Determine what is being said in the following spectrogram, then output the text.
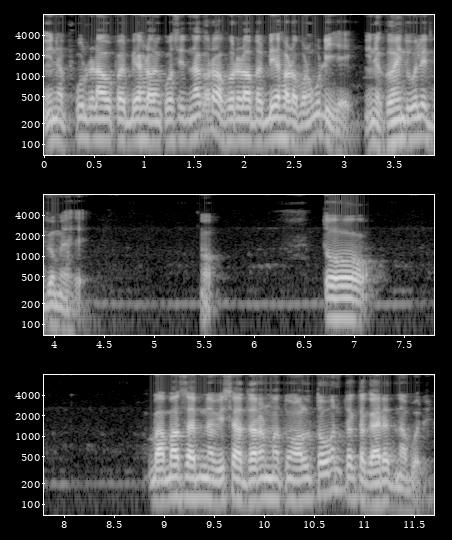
એને ફૂલડા ઉપર બેહાડવાની કોશિશ ના કરો ફૂલડા ઉપર બેહાડો પણ ઉડી જાય. એને ગંધ ઓલી જ ગમે છે. તો બાબા સાહેબના વિચારધારણમાં તું હલતો હોય ને તો ગાયર જ ના બોલી.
